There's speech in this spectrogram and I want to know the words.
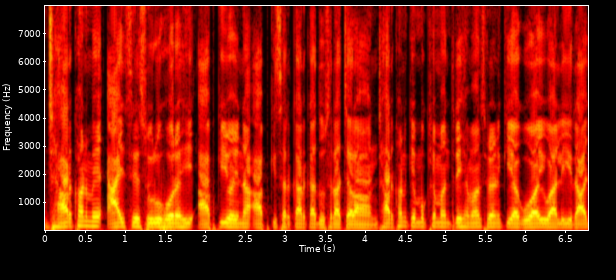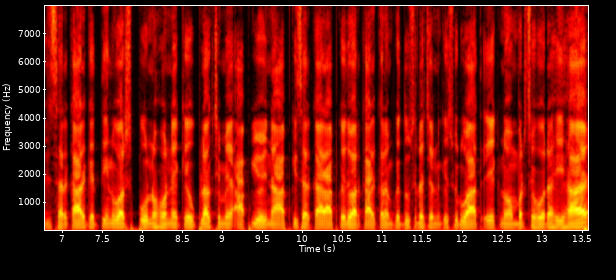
झारखंड में आज से शुरू हो रही आपकी योजना, आपकी सरकार का दूसरा चरण। झारखंड के मुख्यमंत्री हेमंत सोरेन की अगुवाई वाली राज्य सरकार के तीन वर्ष पूर्ण होने के उपलक्ष्य में आपकी योजना, आपकी सरकार आपके द्वार कार्यक्रम के दूसरे चरण की शुरुआत एक नवंबर से हो रही है।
